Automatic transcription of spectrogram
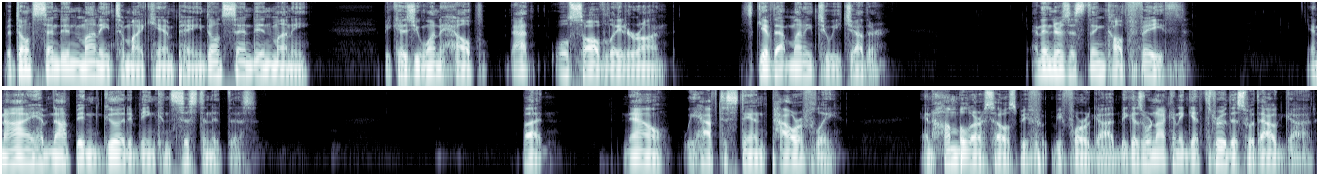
But don't send in money to my campaign. Don't send in money because you want to help. That will solve later on. Let's give that money to each other. And then there's this thing called faith. And I have not been good at being consistent at this. But now we have to stand powerfully and humble ourselves before God because we're not going to get through this without God.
